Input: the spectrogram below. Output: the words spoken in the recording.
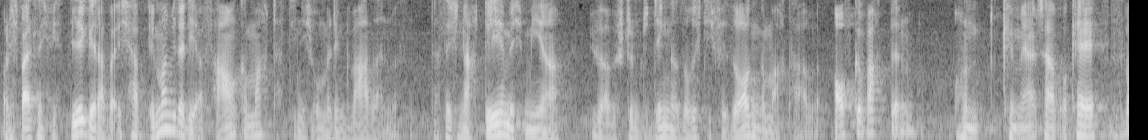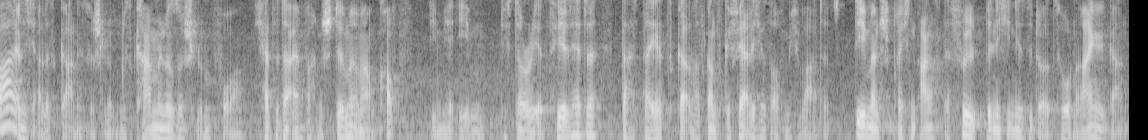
Und ich weiß nicht, wie es dir geht, aber ich habe immer wieder die Erfahrung gemacht, dass die nicht unbedingt wahr sein müssen. Dass ich, nachdem ich mir über bestimmte Dinge so richtig viel Sorgen gemacht habe, aufgewacht bin und gemerkt habe, okay, das war eigentlich alles gar nicht so schlimm. Das kam mir nur so schlimm vor. Ich hatte da einfach eine Stimme in meinem Kopf, die mir eben die Story erzählt hätte, dass da jetzt was ganz Gefährliches auf mich wartet. Dementsprechend Angst erfüllt bin ich in die Situation reingegangen,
